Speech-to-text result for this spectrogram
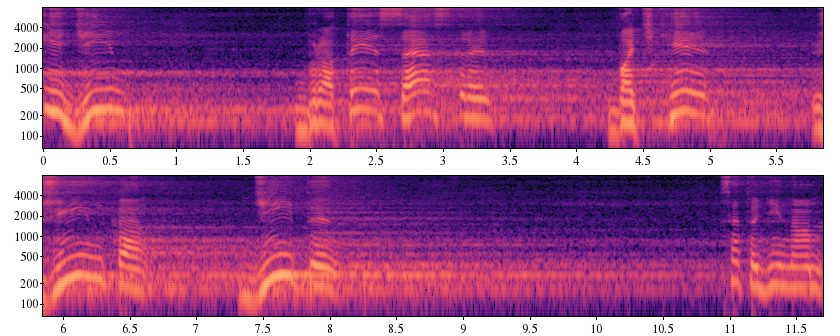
і дім, брати, сестри, батьки, жінка, діти. Все тоді нам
